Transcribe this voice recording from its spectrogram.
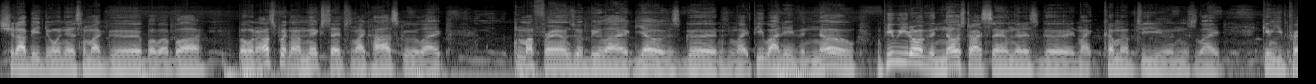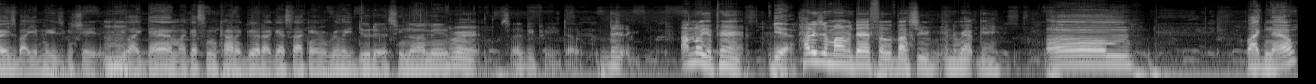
should I be doing this? Am I good? Blah blah blah. But when I was putting on mixtapes in like high school, like my friends would be like, "Yo, it's good." And, like people I didn't even know, when people you don't even know start saying that it's good, and like coming up to you and just like giving you praise about your music and shit, you'd Mhm. be like, "Damn, I guess I'm kind of good. I guess I can really do this." You know what I mean? Right. So it'd be pretty dope. Did- I know your parents. Yeah. How did your mom and dad feel about you in the rap game? Um, like now.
